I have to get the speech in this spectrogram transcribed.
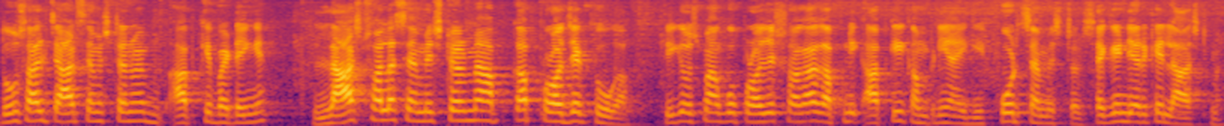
दो साल चार सेमेस्टर में आपके बटेंगे। लास्ट वाला सेमेस्टर में आपका प्रोजेक्ट होगा, ठीक है? उसमें आपको प्रोजेक्ट होगा, अपनी, आपकी कंपनी आएगी फोर्थ सेमेस्टर सेकेंड ईयर के लास्ट में।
